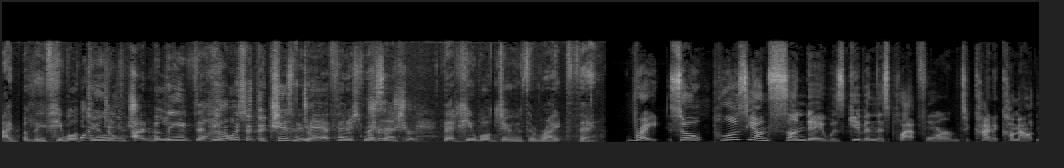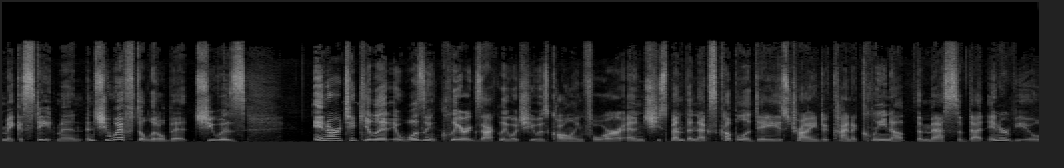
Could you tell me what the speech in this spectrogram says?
I believe he will Why do. I believe that well, he will. That excuse me, don't? may I finish my sure, sentence? Sure. That he will do the right thing. Right. So Pelosi on Sunday was given this platform to kind of come out and make a statement, and she whiffed a little bit. She was inarticulate. It wasn't clear exactly what she was calling for. And she spent the next couple of days trying to kind of clean up the mess of that interview.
